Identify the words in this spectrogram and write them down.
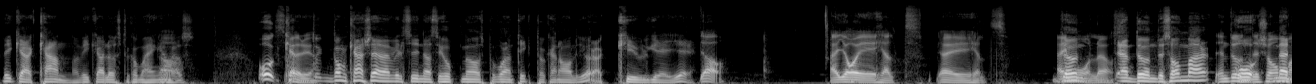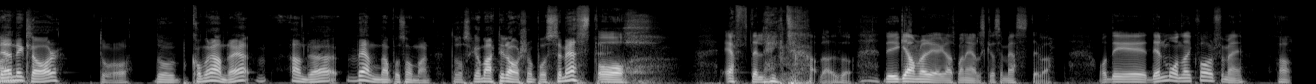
Vilka kan och vilka har lust att komma och hänga Ja. med oss? Och Så är det kan, de kanske även vill synas ihop med oss på vår TikTok-kanal och göra kul grejer. Ja. ja jag är helt, jag är helt, jag är Dun- mållös. En dundersommar. En dundersommar. Och när den är klar, då, då kommer andra, andra vändan på sommaren. Då ska Martin Larsson på semester. Åh, efterlängtad alltså. Det är gamla regler att man älskar semester va. Och det är, det är en månad kvar för mig. Ja.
